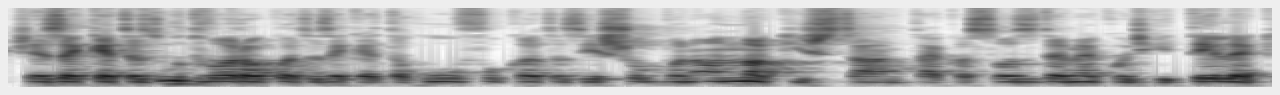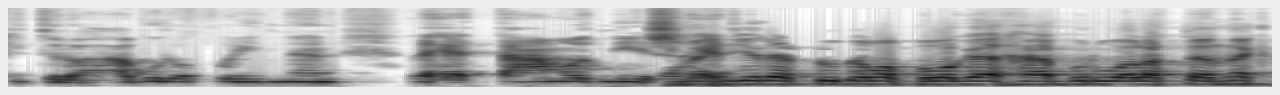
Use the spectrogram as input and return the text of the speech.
és ezeket az udvarokat, ezeket a hófokat azért sokban annak is szánták a szozdemek, hogy itt tényleg kitör a háború, akkor innen lehet támadni. És Amennyire lehet... tudom, a polgárháború alatt ennek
